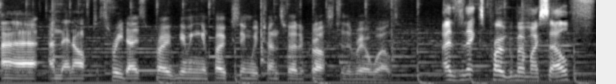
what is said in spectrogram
Uh, and then after three days of programming and focusing, we transferred across to the real world. As an ex-programmer myself,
